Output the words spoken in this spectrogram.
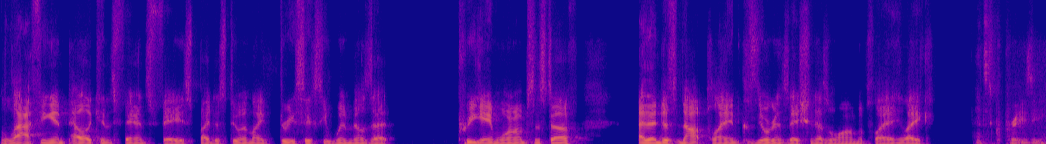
laughing in Pelicans fans' face by just doing like 360 windmills at pregame warmups and stuff, and then just not playing because the organization doesn't want him to play. Like that's crazy.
